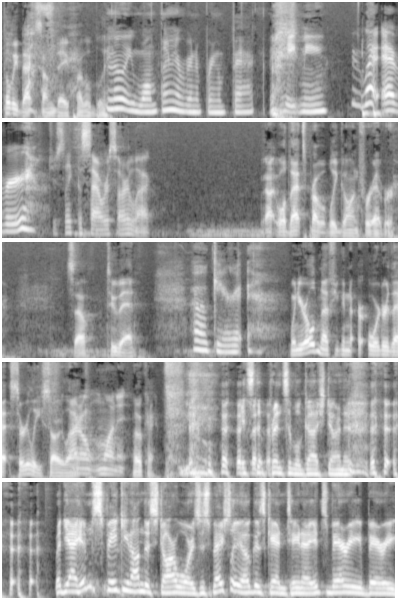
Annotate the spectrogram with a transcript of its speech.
They'll be back someday, probably. No, they won't. They're never gonna bring them back. They hate me. Whatever. Just like the sour sarlacc. Uh, well, that's probably gone forever. So too bad. Oh, Garrett. When you're old enough, you can order that surly sarlacc. I don't want it. Okay. It's the principle, gosh darn it. But yeah, him speaking on the Star Wars, especially Oga's Cantina, it's very, very,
